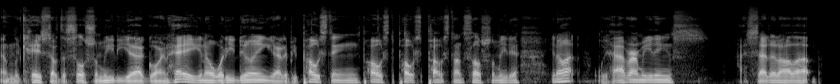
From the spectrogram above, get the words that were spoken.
in the case of the social media, going, hey, you know, what are you doing? You got to be posting, post, post, post on social media. You know what? We have our meetings. I set it all up.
